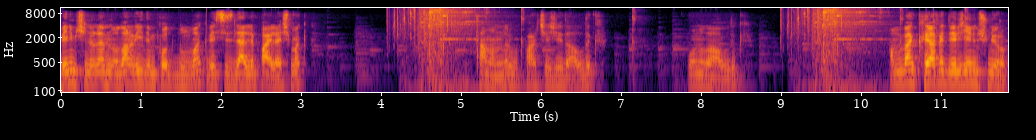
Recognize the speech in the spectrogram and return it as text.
Benim için önemli olan redeem kod bulmak ve sizlerle paylaşmak. Tamamdır bu parçacığı da aldık. Bunu da aldık. Ama ben kıyafet vereceğini düşünüyorum.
